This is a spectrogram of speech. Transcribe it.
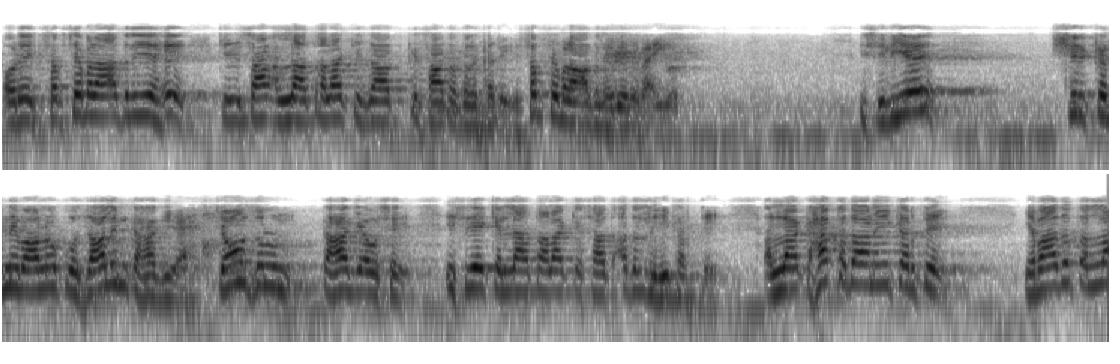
اور ایک سب سے بڑا عدل یہ ہے کہ انسان اللہ تعالیٰ کی ذات کے ساتھ عدل کرے سب سے بڑا عدل ہے میرے بھائیوں۔ اس لیے شرک کرنے والوں کو ظالم کہا گیا ہے۔ کیوں ظلم کہا گیا اسے؟ اس لیے کہ اللہ تعالیٰ کے ساتھ عدل نہیں کرتے۔ اللہ کا حق ادا نہیں کرتے۔ عبادت اللہ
